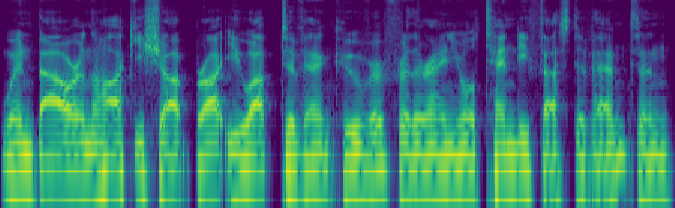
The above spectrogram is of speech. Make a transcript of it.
when Bauer and the Hockey Shop brought you up to Vancouver for their annual Tendy Fest event. And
